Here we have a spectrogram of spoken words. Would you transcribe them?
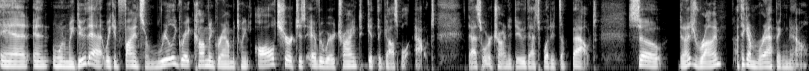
And and when we do that, we can find some really great common ground between all churches everywhere trying to get the gospel out. That's what we're trying to do. That's what it's about. So, did I just rhyme? I think I'm rapping now.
